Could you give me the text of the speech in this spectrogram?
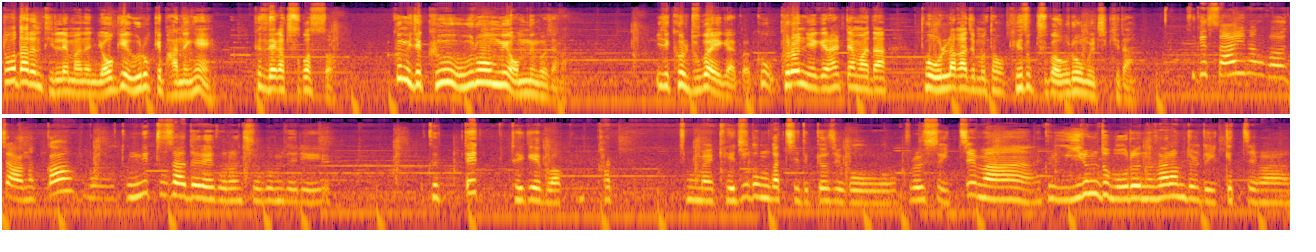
또 다른 딜레마는 여기에 의롭게 반응해. 그래서 내가 죽었어. 그럼 이제 그 의로움이 없는 거잖아. 이제 그걸 누가 얘기할 거야? 그, 그런 얘기를 할 때마다 더 올라가지 못하고 계속 죽어 의로움을 지키다. 그게 쌓이는 거지 않을까? 뭐 독립투사들의 그런 죽음들이 그때 되게 막 가, 정말 개죽음 같이 느껴지고 그럴 수 있지만 그리고 이름도 모르는 사람들도 있겠지만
